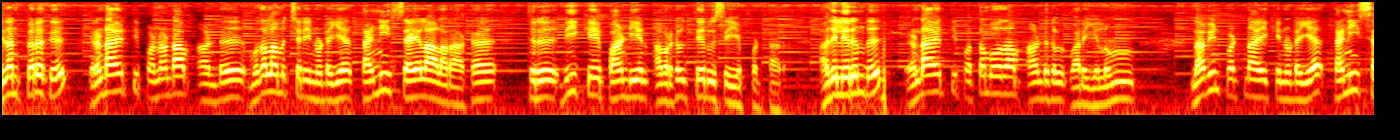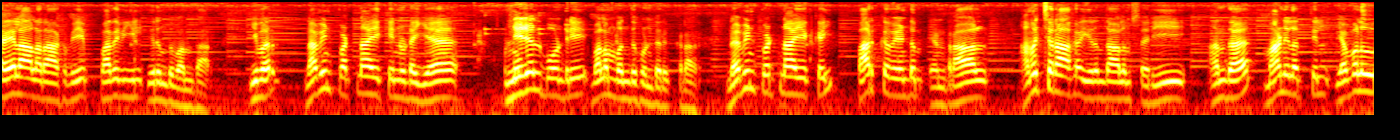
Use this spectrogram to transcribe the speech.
இதன் பிறகு இரண்டாயிரத்தி பன்னெண்டாம் ஆண்டு முதலமைச்சரினுடைய தனி செயலாளராக திரு வி கே பாண்டியன் அவர்கள் தேர்வு செய்யப்பட்டார். அதிலிருந்து இரண்டாயிரத்தி பத்தொன்பதாம் ஆண்டுகள் வரையிலும் நவீன் பட்நாயக்கினுடைய தனி செயலாளராகவே பதவியில் இருந்து வந்தார். இவர் நவீன் பட்நாயக்கினுடைய நிழல் போன்றே வலம் வந்து கொண்டிருக்கிறார். நவீன் பட்நாயக்கை பார்க்க வேண்டும் என்றால் அமைச்சராக இருந்தாலும் சரி அந்த மாநிலத்தில் எவ்வளவு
